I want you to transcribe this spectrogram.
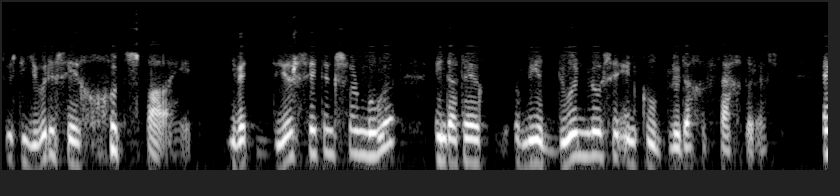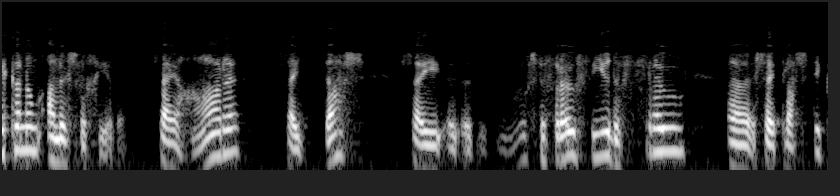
soos die Jode sê goed spaar het. Jy weet deursettingsvermoë en dat hy 'n meer doonlose en koelbloedige vegter is. Ek kan hom alles vergewe. Sy hare, sy das, sy hoogste uh, vrou, vierde vrou, uh sy plastiek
